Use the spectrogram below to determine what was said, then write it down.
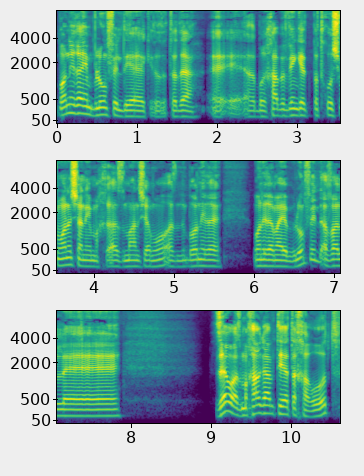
בוא נראה אם בלומפילד יהיה, כאילו, אתה יודע, אה, אה, הבריכה בווינגייט פתחו שמונה שנים אחרי הזמן שאמרו, אז בוא נראה, בוא נראה מה יהיה בבלומפילד, אבל זהו, אז מחר גם תהיה תחרות,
